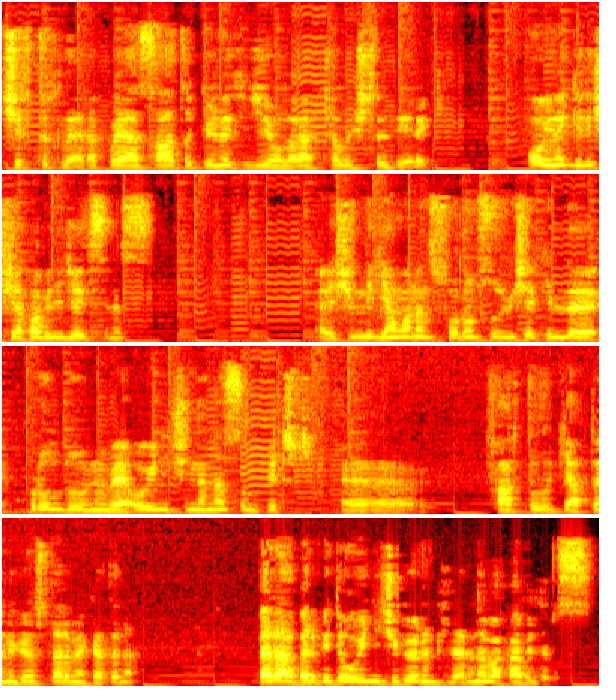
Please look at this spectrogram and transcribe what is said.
çift tıklayarak veya sağ tık yönetici olarak çalıştır diyerek oyuna giriş yapabileceksiniz. Ee, şimdi Yaman'ın sorunsuz bir şekilde kurulduğunu ve oyun içinde nasıl bir e, farklılık yaptığını göstermek adına beraber bir de oyun içi görüntülerine bakabiliriz.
